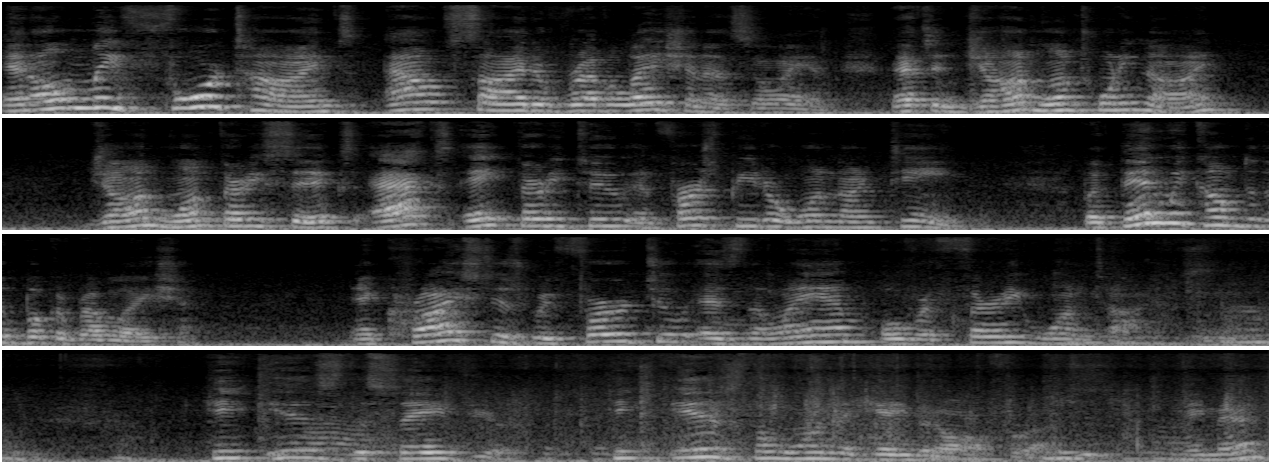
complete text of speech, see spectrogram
And only four times outside of Revelation as the lamb. That's in John 129, John 136, Acts 832, and 1 Peter 119. But then we come to the book of Revelation. And Christ is referred to as the Lamb over 31 times. He is the Savior. He is the one that gave it all for us. Amen?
